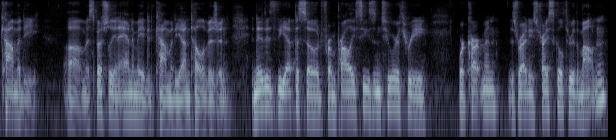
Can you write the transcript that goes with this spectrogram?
comedy um, especially an animated comedy on television. And it is the episode from probably season two or three where Cartman is riding his tricycle through the mountain.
